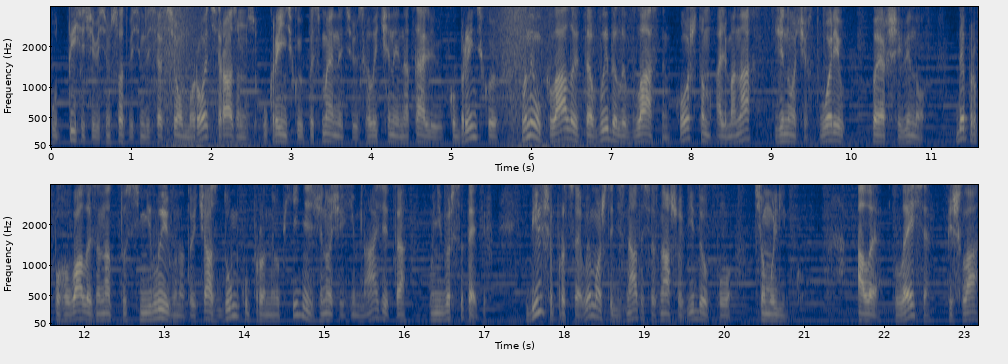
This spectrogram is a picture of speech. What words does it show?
у 1887 році разом з українською письменницею з Галичини Наталією Кобринською вони уклали та видали власним коштом альманах жіночих творів Перший вінок, де пропагували занадто сміливу на той час думку про необхідність жіночих гімназій та університетів. Більше про це ви можете дізнатися з нашого відео по цьому лінку. Але Леся пішла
